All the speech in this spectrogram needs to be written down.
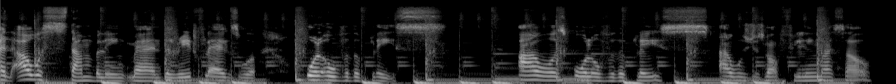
And I was stumbling, man. The red flags were all over the place I was all over the place. I was just not feeling myself.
